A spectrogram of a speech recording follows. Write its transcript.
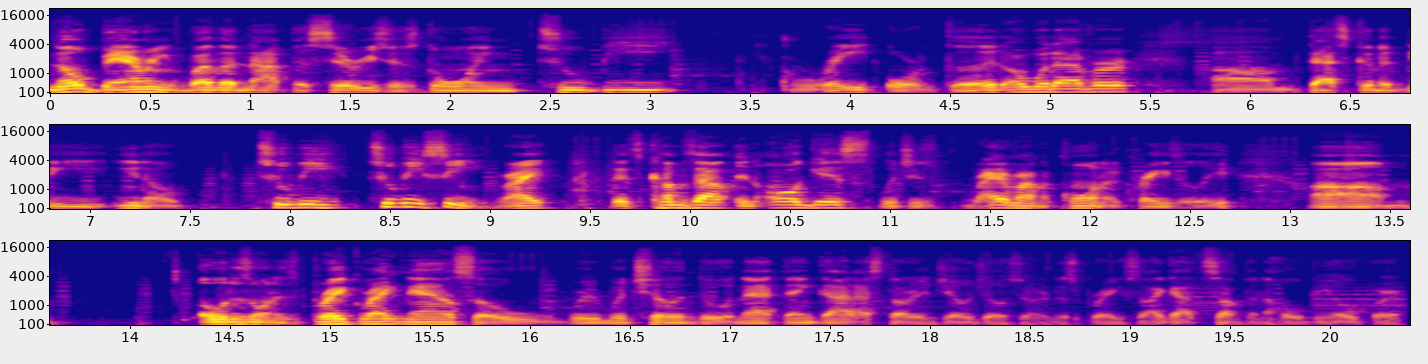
no bearing whether or not the series is going to be great or good or whatever. Um, that's gonna be you know to be to be seen, right? That comes out in August, which is right around the corner, crazily. Um, Oda's on his break right now, so we're, we're chilling doing that. Thank God I started JoJo's during this break, so I got something to hold me over.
